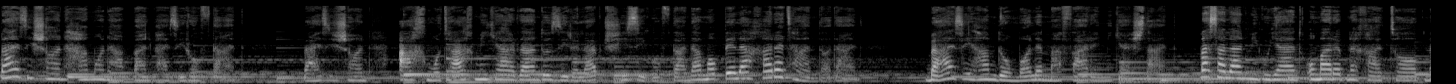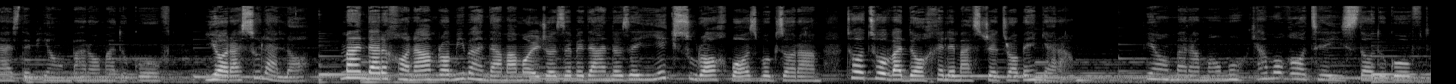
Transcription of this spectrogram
بعضیشان همان اول پذیرفتند. بعضیشان اخم و تخ می کردند و زیر لب چیزی گفتند اما بالاخره تن دادند. بعضی هم دنبال مفر می گشتند. مثلا می‌گویند عمر ابن خطاب نزد پیامبر آمد و گفت یا رسول الله من در خانم را میبندم اما اجازه بده اندازه یک سوراخ باز بگذارم تا تو و داخل مسجد را بنگرم. پیامبر اما محکم و قاطع ایستاد و گفت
